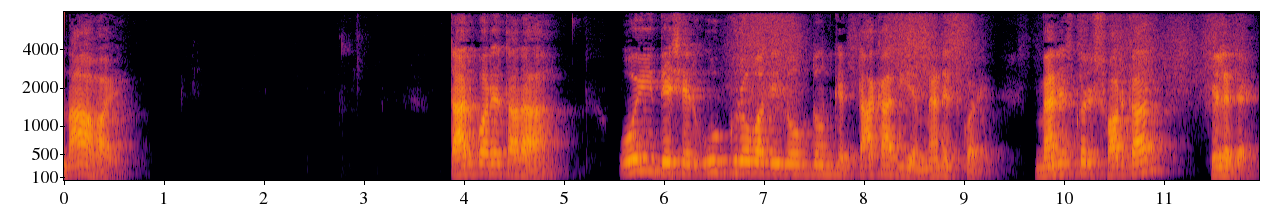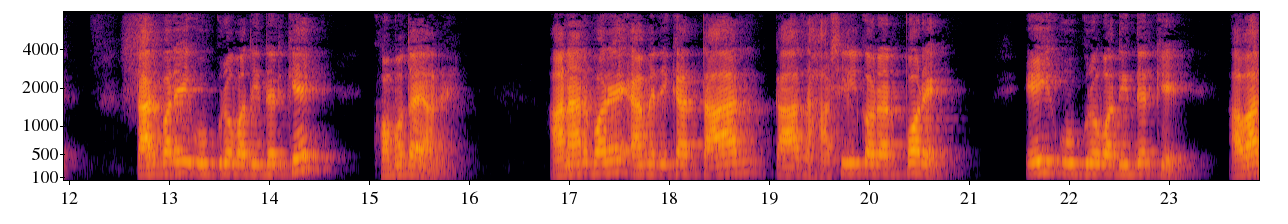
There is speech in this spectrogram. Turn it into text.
না হয়, তারপরে তারা ওই দেশের উগ্রবাদী লোকজনকে টাকা দিয়ে ম্যানেজ করে। ম্যানেজ করে সরকার ফেলে দেয়। তারপরে এই উগ্রবাদীদেরকে ক্ষমতায় আনে। আনার পরে আমেরিকা তার কাজ হাসিল করার পরে এই উগ্রবাদীদেরকে আবার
